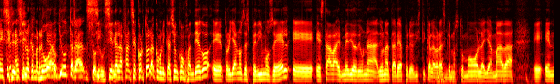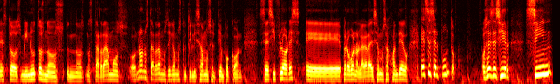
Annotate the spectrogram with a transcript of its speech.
Es, eso es lo que me refiero. No hay otra solución. Sin, el afán. Se cortó la comunicación con Juan Diego, eh, pero ya nos despedimos de él. Eh, estaba en medio de una, de una tarea periodística. La verdad es que nos tomó la llamada eh, en estos minutos. Nos, nos, nos, tardamos, o no nos tardamos, digamos que utilizamos el tiempo con Ceci Flores. pero bueno, le agradecemos a Juan Diego. Ese es el punto. O sea, es decir, sin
